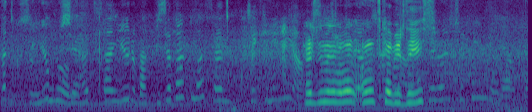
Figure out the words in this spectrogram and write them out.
Hadi kuzum yok bir şey. Hadi sen yürü bak bize bakma. Sen çekimini yap. Herkese merhabalar. Anıtkabir'deyiz. Sen öyle çekinmiyorlar da.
